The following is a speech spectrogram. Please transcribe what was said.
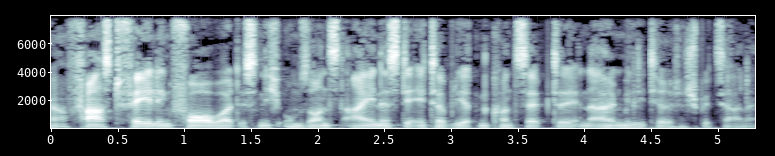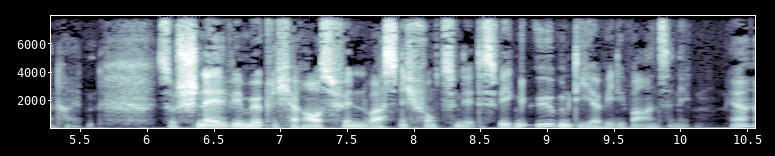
Ja, Fast Failing Forward ist nicht umsonst eines der etablierten Konzepte in allen militärischen Spezialeinheiten. So schnell wie möglich herausfinden, was nicht funktioniert. Deswegen üben die ja wie die Wahnsinnigen. Ja,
